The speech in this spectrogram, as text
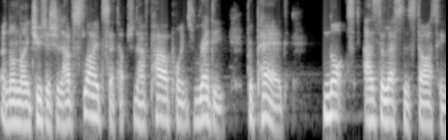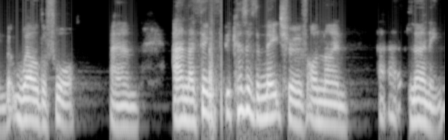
an online tutor should have slides set up, should have powerpoints ready, prepared, not as the lesson starting, but well before. Um, and I think because of the nature of online uh, learning,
